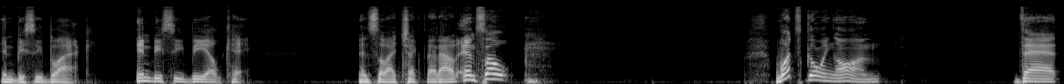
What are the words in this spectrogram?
NBC Black, NBC BLK, and so I checked that out. And so, what's going on that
